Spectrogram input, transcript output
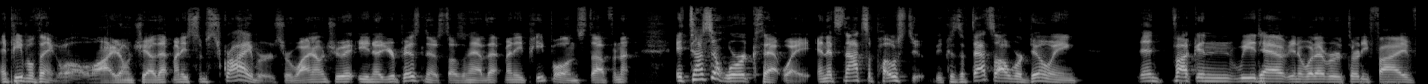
and people think, well, why don't you have that many subscribers, or why don't you, you know, your business doesn't have that many people and stuff, and uh, it doesn't work that way, and it's not supposed to, because if that's all we're doing then fucking we'd have you know whatever 35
